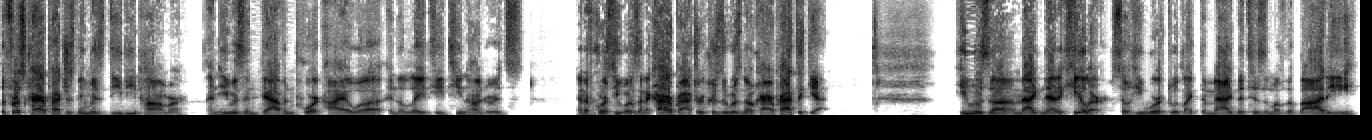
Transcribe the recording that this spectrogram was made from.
the first chiropractor's name was D.D. Palmer, and he was in Davenport, Iowa in the late 1800s. And of course, he wasn't a chiropractor because there was no chiropractic yet. He was a magnetic healer, so he worked with like the magnetism of the body.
